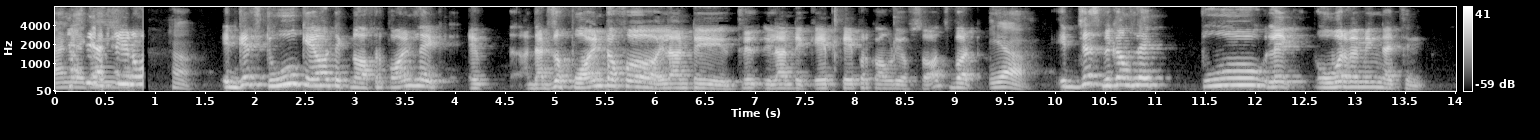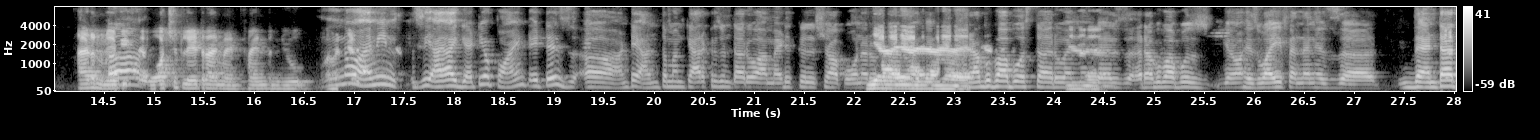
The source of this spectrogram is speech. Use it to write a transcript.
అండ్ లైక్ actually, you know it gets too chaotic now after point like if, that's the point of uh, ఇలాంటి thrill ఇలాంటి caper comedy of sorts but యా it just becomes like too like overwhelming i think i don't know maybe Uh, if i watch it later i might find a new నో ఐ మీన్ సి ఐ ఐ గెట్ యువర్ పాయింట్ ఇట్ ఈస్ అంటే అంతమంది క్యారెక్టర్స్ ఉంటారు ఆ మెడికల్ షాప్ ఓనర్ yeah yeah yeah, yeah, yeah. రఘుబాబు వస్తారు అండ్ Yeah. there's రఘుబాబు's you know his wife and then his uh, the entire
